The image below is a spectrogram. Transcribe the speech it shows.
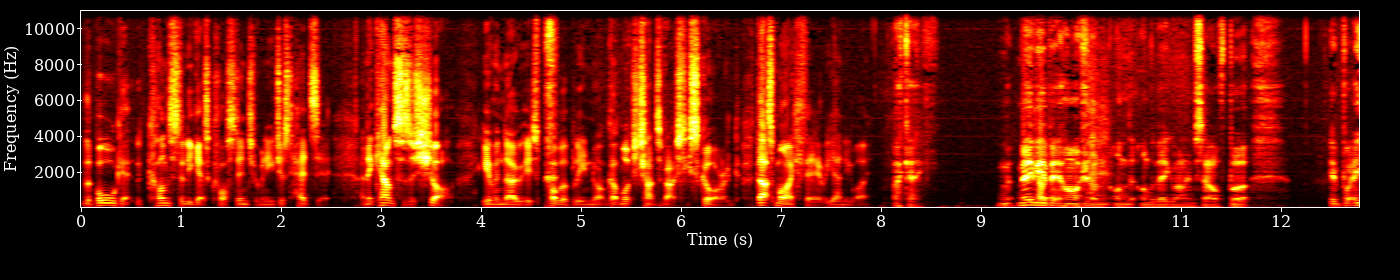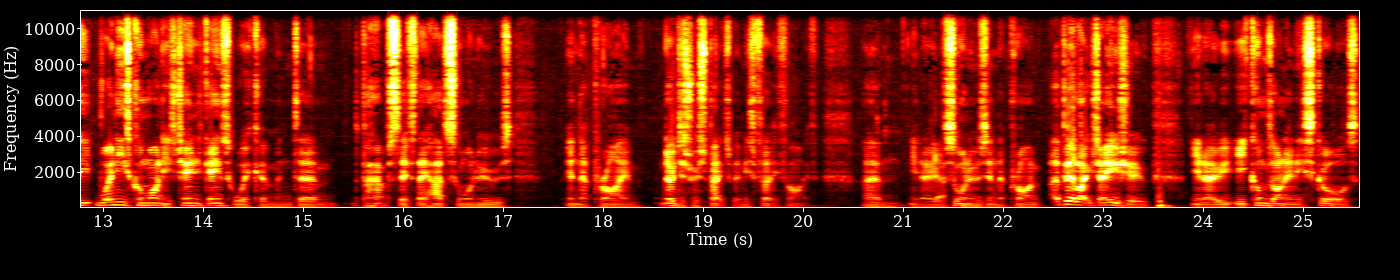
the ball get constantly gets crossed into him and he just heads it, and it counts as a shot, even though it's probably not got much chance of actually scoring. That's my theory, anyway. Okay, M- maybe a bit harsh on on the, on the big man himself, but. But he, when he's come on, he's changed games for Wycombe, and um, perhaps if they had someone who's in their prime, no disrespect to him, he's 35. Um, you know, yeah. someone who's in their prime, a bit like Jeju, You know, he, he comes on and he scores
